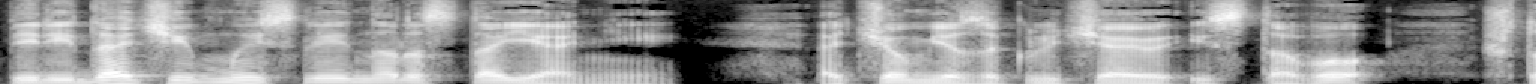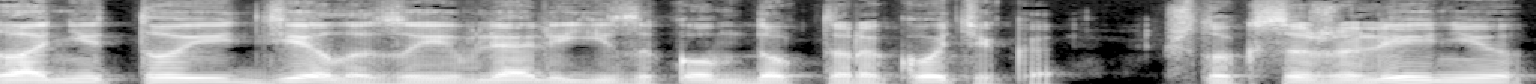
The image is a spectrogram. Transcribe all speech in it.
передачи мыслей на расстоянии, о чем я заключаю из того, что они то и дело заявляли языком доктора Котика, что, к сожалению,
